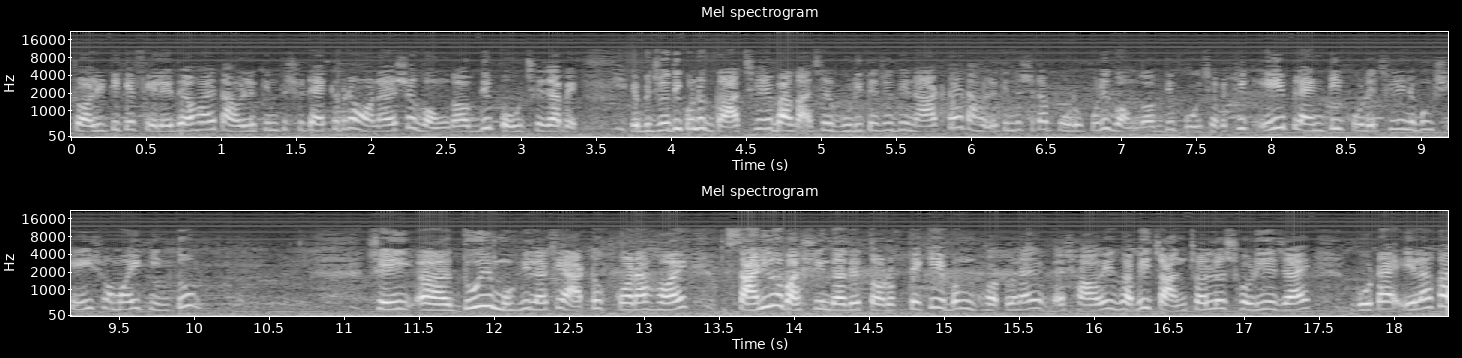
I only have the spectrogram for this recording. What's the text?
ট্রলিটিকে ফেলে দেওয়া হয়, তাহলে কিন্তু সেটা একেবারে অনায়াসে গঙ্গা অবধি পৌঁছে যাবে। এবার যদি কোনো গাছে বা গাছের গুড়িতে যদি না তাহলে কিন্তু সেটা পুরোপুরি গঙ্গা অবধি পৌঁছাবে ঠিক এই প্ল্যানটি করেছিলেন এবং সেই সময় কিন্তু সেই দুই মহিলাকে আটক করা হয় স্থানীয় বাসিন্দাদের তরফ থেকে এবং ঘটনায় স্বাভাবিকভাবেই চাঞ্চল্য ছড়িয়ে যায় গোটা এলাকা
